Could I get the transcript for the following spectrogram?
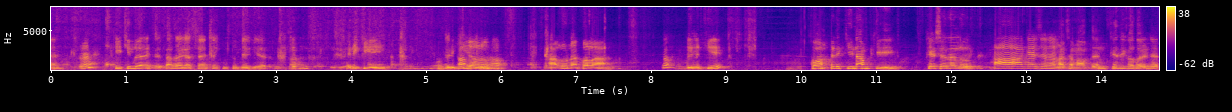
দেখেন হ্যাঁ? কি ছিল চাচা গাছ একটা কিছু দেখি আর কি। হ্যাঁ। আলু? না কলা? হ্যাঁ। কি? এটা কি নাম কি? কেশের আলু? হ্যাঁ হ্যাঁ কেশের আলু। আচ্ছা মাপ দেন। কেজি কত এটা?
